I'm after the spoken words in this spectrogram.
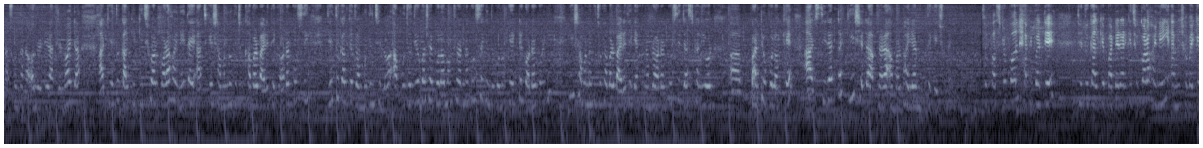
না সন্ধ্যা না অলরেডি রাত্রে নয়টা। আর যেহেতু কালকে কিছু আর করা হয়নি, তাই আজকে সামান্য কিছু খাবার বাইরে থেকে অর্ডার করছি। যেহেতু কালকে জন্মদিন ছিল, আপু যদিও বাসায় পোলাও, মাংস রান্না করছে, কিন্তু কোনো কেক টেক অর্ডার করিনি। সামান্য কিছু খাবার বাইরে থেকে এখন আমরা অর্ডার করছি জাস্ট খালি ওর বার্থডে উপলক্ষে। আর সিরাটটা কি সেটা আপনারা আমার ভাইয়ার মুখ থেকেই শুনেন। So first of all happy birthday যেহেতু কালকে বার্থডের আর কিছু করা হয়নি। আমি সবাইকে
